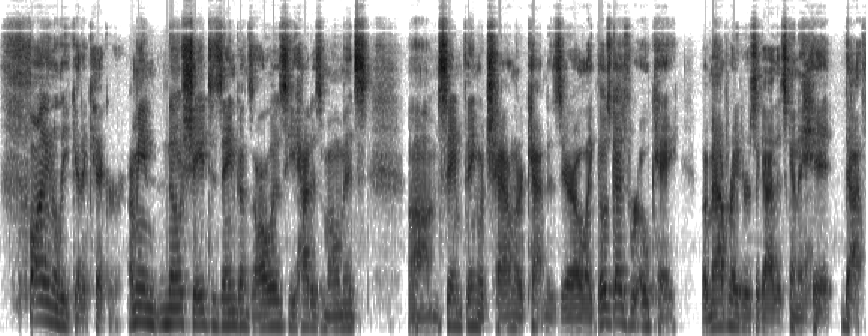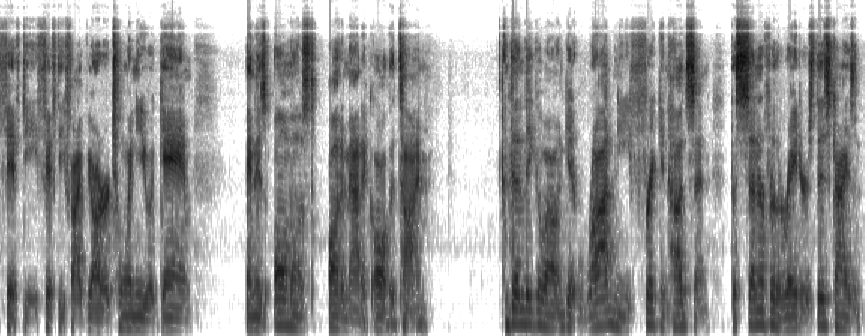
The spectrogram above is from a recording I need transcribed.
finally get a kicker. I mean, no shade to Zane Gonzalez. He had his moments. Um, same thing with Chandler, Catanzaro. Like, those guys were okay. But Matt Prater is a guy that's going to hit that 50, 55 yarder to win you a game and is almost automatic all the time. Then they go out and get Rodney freaking Hudson, the center for the Raiders. This guy is an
